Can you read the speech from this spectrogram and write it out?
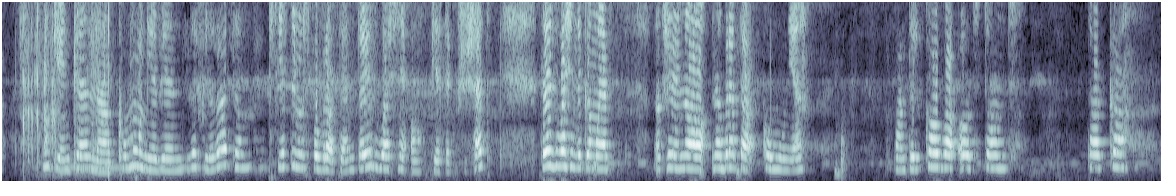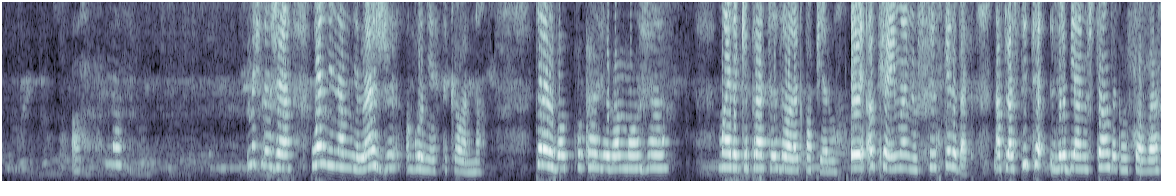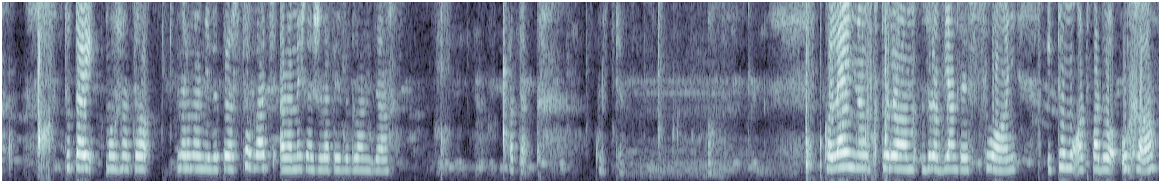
sukienkę na komunię, więc za chwilę wracam. Jestem już z powrotem. To jest właśnie, o, piesek przyszedł. To jest właśnie taka moja, znaczy no, na komunie. Panterkowa odtąd. Taka. O, no. Myślę, że ładnie na mnie leży. Ogólnie jest taka ładna. Teraz wa- pokażę Wam może moje takie prace z rolek papieru. Yy, Okej, mam już wszystkie, to tak. Na plastyce zrobiłam już całą taką sowę. Tutaj można to normalnie wyprostować, ale myślę, że lepiej wygląda o tak. Kurczę. O. Kolejną, którą zrobiłam, to jest słoń. I tu mu odpadło ucho.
